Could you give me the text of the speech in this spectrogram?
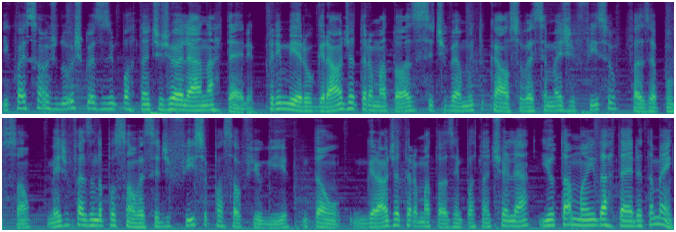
E e quais são as duas coisas importantes de olhar na artéria? Primeiro, o grau de ateromatose. Se tiver muito cálcio, vai ser mais difícil fazer a punção. Mesmo fazendo a punção, vai ser difícil passar o fio guia. Então, o grau de ateromatose é importante olhar e o tamanho da artéria também.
